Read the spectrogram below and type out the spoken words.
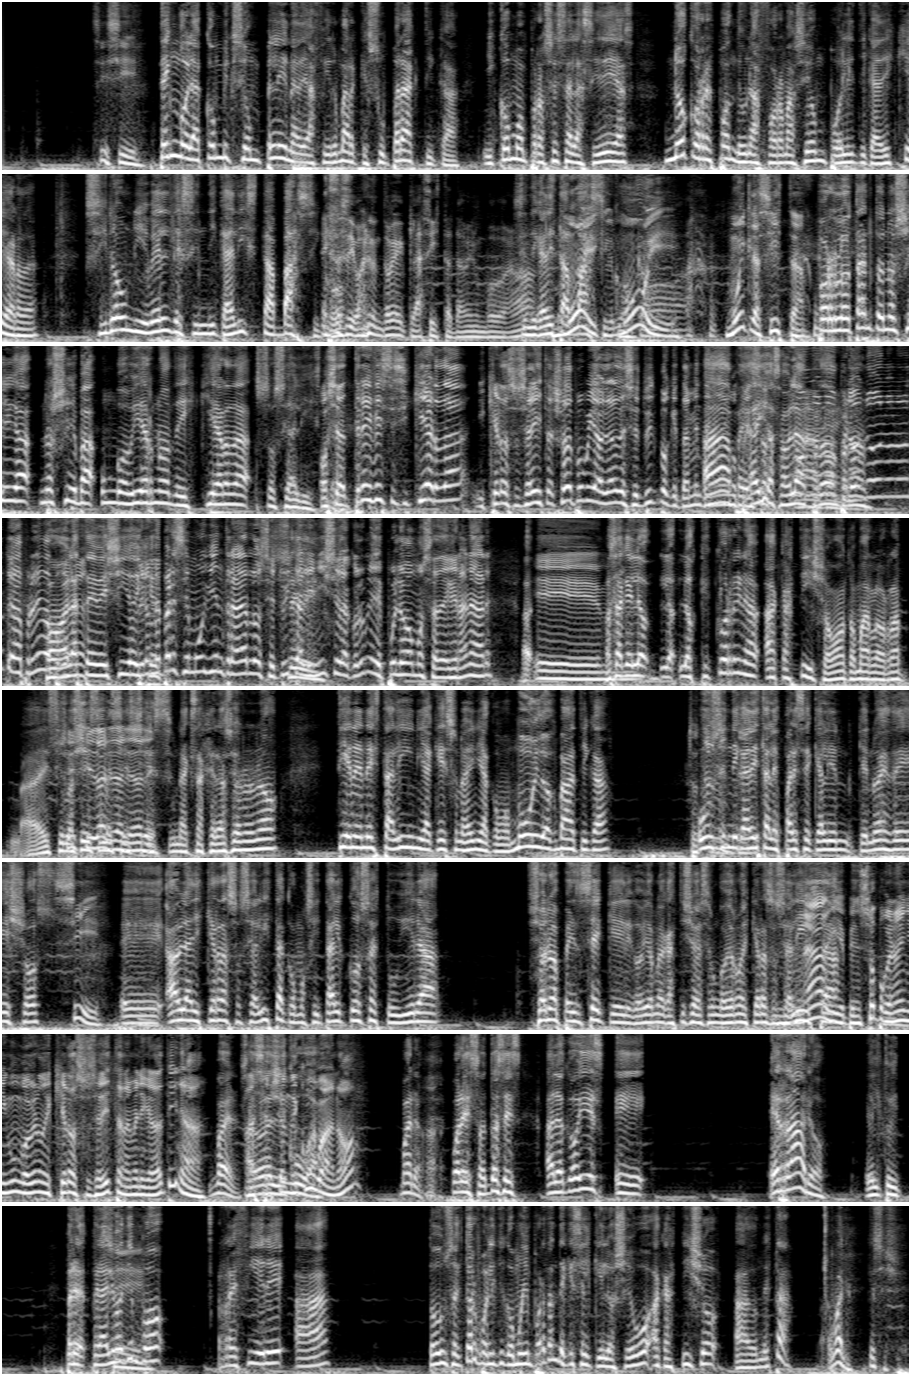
Sí, sí. Tengo la convicción plena de afirmar que su práctica y cómo procesa las ideas no corresponde a una formación política de izquierda, sino a un nivel de sindicalista básico. Eso es igual un toque clasista también un poco, ¿no? Sindicalista muy, básico. muy, muy clasista. Por lo tanto, no llega, no lleva un gobierno de izquierda socialista. O sea, tres veces izquierda, izquierda socialista. Yo después voy a hablar de ese tweet porque también ah, pero ahí vas a hablar, Ah, perdón, perdón. no, no, no, no te das problema. Como hablaste de Bellido, Pero dije- me parece muy bien traerlo ese tweet Sí. al inicio de la columna y después lo vamos a desgranar. Ah, Eh, O sea que lo- lo- los que corren a, a Castillo, vamos a tomarlo rap, a decirlo Sí, así, sí, dale, decirme dale, si, es una exageración o no, tienen esta línea que es una línea como muy dogmática. Un sindicalista les parece que alguien que no es de ellos Sí. eh, habla de izquierda socialista como si tal cosa estuviera. Yo no pensé que el gobierno de Castillo debe ser un gobierno de izquierda socialista. Nadie pensó porque no hay ningún gobierno de izquierda socialista en América Latina. Bueno, A excepción de Cuba. ¿no? Bueno, Ah. por eso. Entonces, a lo que voy es. eh, es raro el tuit. Pero, pero al mismo tiempo refiere a todo un sector político muy importante que es el que lo llevó a Castillo a donde está. Bueno, qué sé yo.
